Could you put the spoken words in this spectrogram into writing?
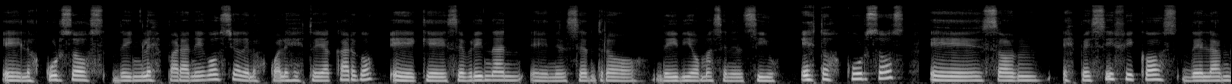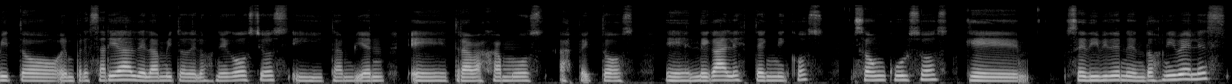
eh, los cursos de inglés para negocio de los cuales estoy a cargo eh, que se brindan en el Centro de Idiomas en el CIU. Estos cursos eh, son específicos del ámbito empresarial, del ámbito de los negocios y también eh, trabajamos aspectos eh, legales, técnicos. Son cursos que se dividen en dos niveles.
